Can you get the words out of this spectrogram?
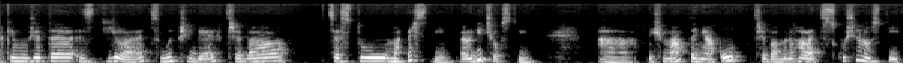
taky můžete sdílet svůj příběh třeba cestu mateřstvím, rodičovstvím. A když máte nějakou třeba mnoha let zkušeností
